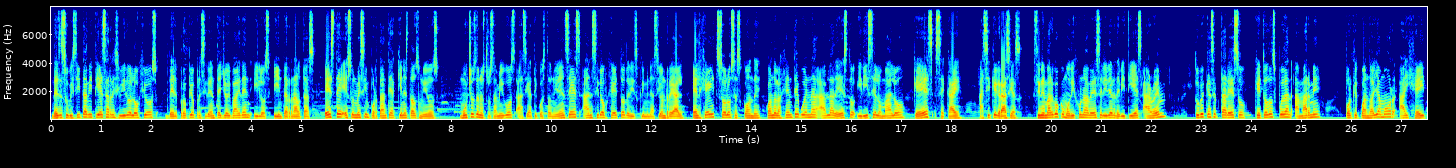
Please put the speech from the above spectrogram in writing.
Desde su visita, BTS ha recibido elogios del propio presidente Joe Biden y los internautas. Este es un mes importante aquí en Estados Unidos. Muchos de nuestros amigos asiático-estadounidenses han sido objeto de discriminación real. El hate solo se esconde. Cuando la gente buena habla de esto y dice lo malo que es, se cae. Así que gracias. Sin embargo, como dijo una vez el líder de BTS, RM, tuve que aceptar eso, que todos puedan amarme, porque cuando hay amor hay hate,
